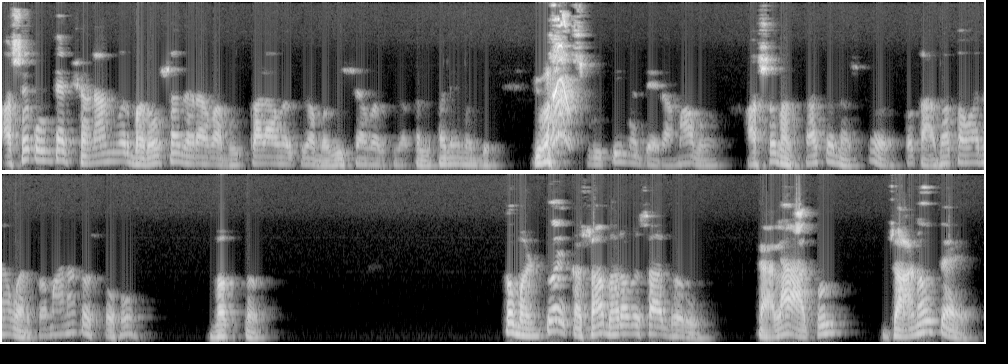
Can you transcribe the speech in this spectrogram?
असे कोणत्या क्षणांवर भरोसा धरावा भूतकाळावर किंवा भविष्यावर किंवा कल्पनेमध्ये किंवा स्मृतीमध्ये रमावं असं भक्ताचं नसतं तो ताजा तवाना वर्तमानात असतो हो भक्त. तो म्हणतोय कसा भरवसा धरू? त्याला आतून जाणवत आहे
